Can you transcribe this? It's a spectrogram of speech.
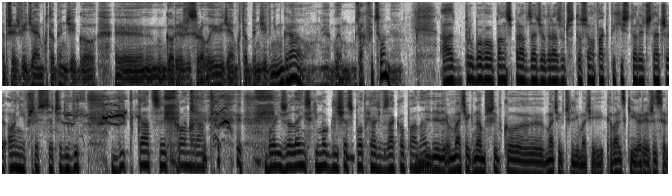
No przecież wiedziałem, kto będzie go, yy, go reżyserował i wiedziałem, kto będzie w nim grał. Ja byłem zachwycony. A próbował pan sprawdzać od razu, czy to są fakty historyczne, czy oni wszyscy, czyli Witkacy, Konrad, bo i Żeleński mogli się spotkać w Zakopanem? Nie, nie, nie. Maciek nam szybko, y, Maciek, czyli Maciej Kawalski, reżyser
